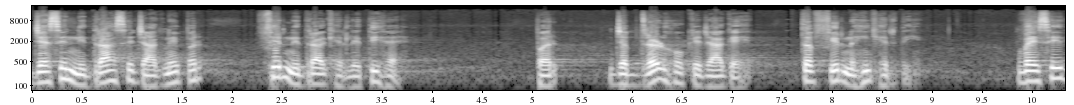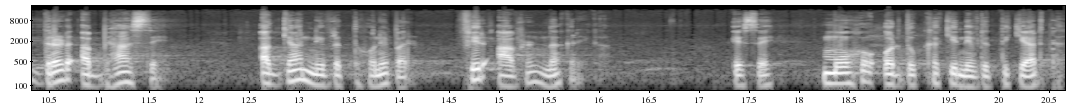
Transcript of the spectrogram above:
जैसे निद्रा से जागने पर फिर निद्रा घेर लेती है, पर जब दृढ़ होके जागे, तब फिर नहीं घेरती। वैसे दृढ़ अभ्यास से अज्ञान निवृत्त होने पर फिर आवरण न करेगा। इससे मोह और दुख की निवृत्ति के अर्थ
